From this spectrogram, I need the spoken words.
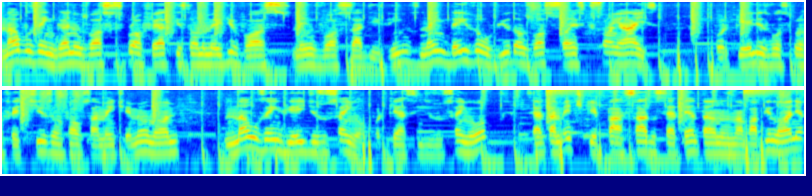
não vos engane os vossos profetas que estão no meio de vós, nem os vossos adivinhos, nem deis ouvido aos vossos sonhos que sonhais, porque eles vos profetizam falsamente em meu nome. Não os enviei, diz o Senhor, porque assim diz o Senhor: Certamente que, passados setenta anos na Babilônia,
